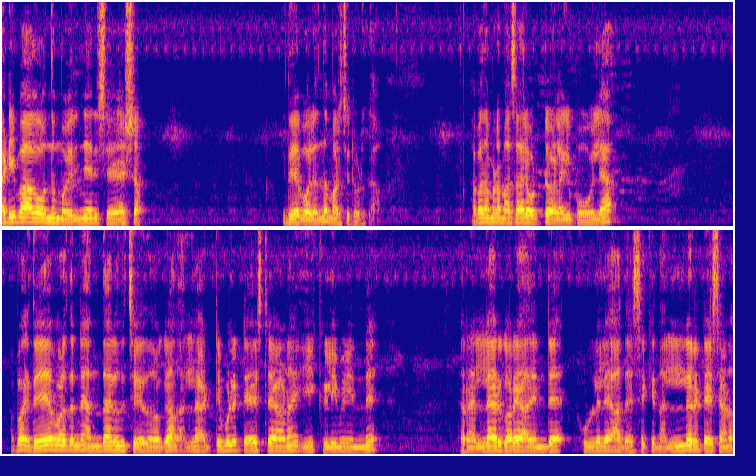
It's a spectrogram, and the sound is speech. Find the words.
അടിഭാഗം ഒന്ന് മൊരിഞ്ഞതിന് ശേഷം ഇതേപോലെ ഒന്ന് മറിച്ചിട്ട് കൊടുക്കാം അപ്പോൾ നമ്മുടെ മസാല ഒട്ടും ഇളകി പോവില്ല. അപ്പോൾ ഇതേപോലെ തന്നെ എന്തായാലും ഒന്ന് ചെയ്ത് നോക്കുക. നല്ല അടിപൊളി ടേസ്റ്റാണ് ഈ കിളിമീനിന്. കാരണം എല്ലാവർക്കും അറിയാം അതിന്റെ ഉള്ളിലെ ആ ദശയ്ക്ക് നല്ലൊരു ടേസ്റ്റാണ്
